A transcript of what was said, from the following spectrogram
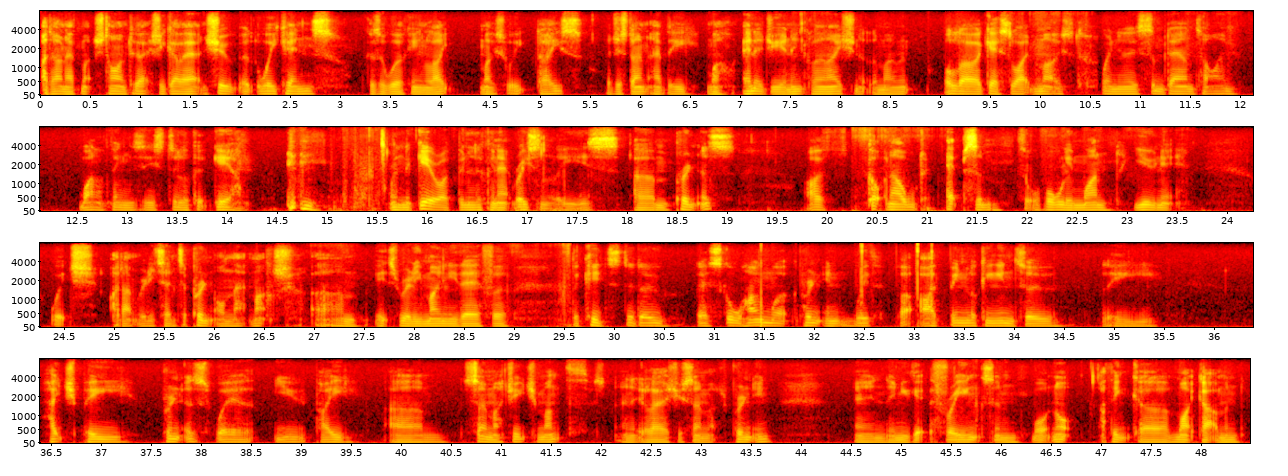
I don't have much time to actually go out and shoot at the weekends because of working late most weekdays. I just don't have the well energy and inclination at the moment. Although I guess like most, when there's some downtime, one of the things is to look at gear. and the gear I've been looking at recently is um, printers. I've got an old Epson sort of all-in-one unit, which I don't really tend to print on that much. Um, it's really mainly there for the kids to do their school homework printing with but I've been looking into the HP printers where you pay um, so much each month and it allows you so much printing and then you get the free inks and whatnot. I think uh, Mike Gutterman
